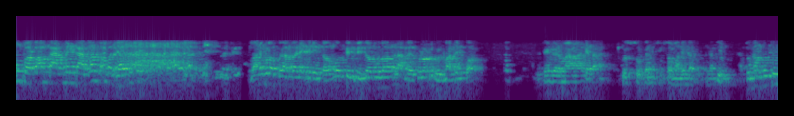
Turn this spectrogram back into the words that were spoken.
Mau bapak mengkarmen kalian, apa jawab? Mana kalau berapa yang jadi tahu, mau tim bisa pulau enam, mau pulau dua ratus empat. Dengar mana kita, khusus kan susu malaikat, nanti satu enam tujuh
